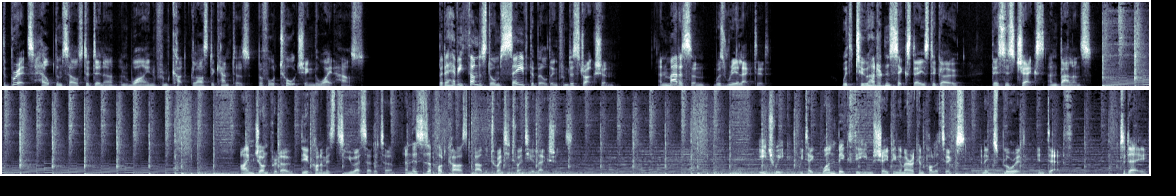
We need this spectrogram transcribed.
The Brits helped themselves to dinner and wine from cut glass decanters before torching the White House. But a heavy thunderstorm saved the building from destruction, and Madison was re elected. With 206 days to go, this is Checks and Balance I'm John Prideaux, The Economist's US editor, and this is a podcast about the 2020 elections. Each week, we take one big theme shaping American politics and explore it in depth. Today,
